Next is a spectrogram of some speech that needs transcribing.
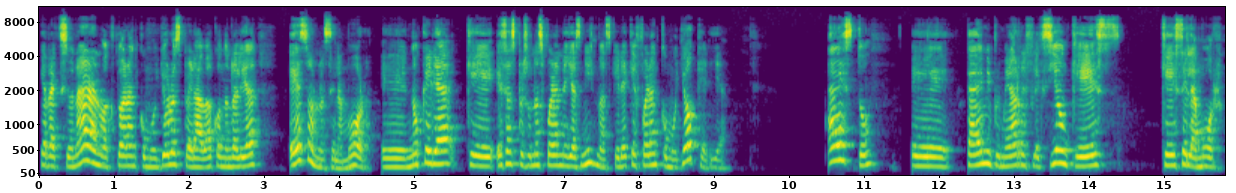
que reaccionaran o actuaran como yo lo esperaba, cuando en realidad eso no es el amor. Eh, no quería que esas personas fueran ellas mismas, quería que fueran como yo quería. A esto eh, cae mi primera reflexión, que es, ¿qué es el amor?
